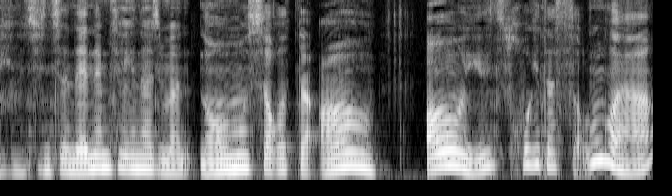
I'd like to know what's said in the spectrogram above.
이거 진짜 내 냄새긴 하지만 너무 썩었다. 아우, 아우, 이 속이 다 썩은 거야.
